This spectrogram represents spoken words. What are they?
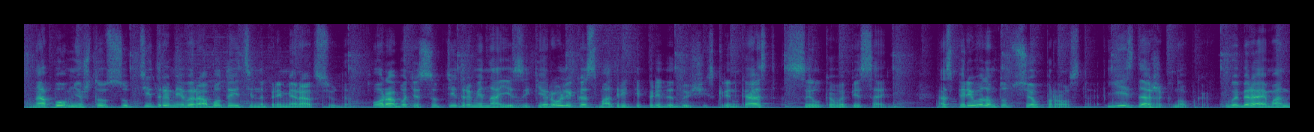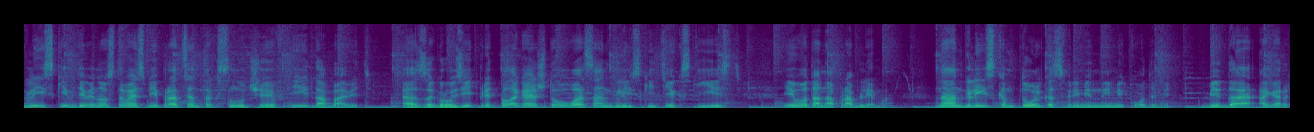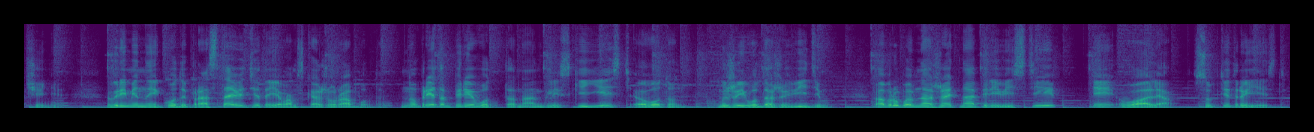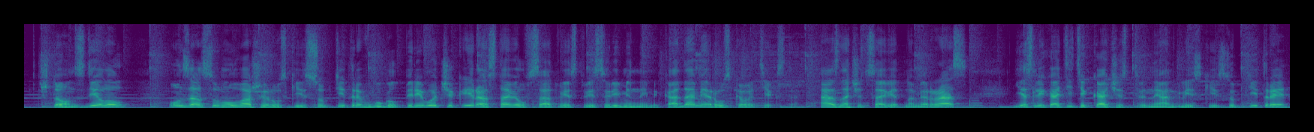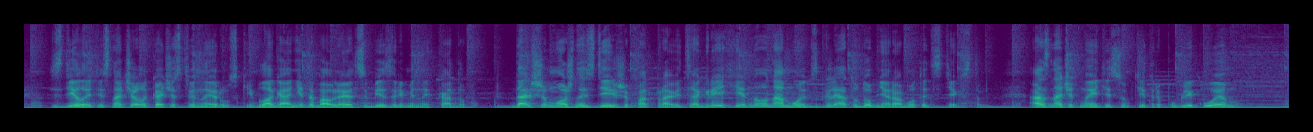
Напомню, что с субтитрами вы работаете, например, отсюда. О работе с субтитрами на языке ролика смотрите предыдущий скринкаст, ссылка в описании. А с переводом тут все просто. Есть даже кнопка. Выбираем английский в 98% случаев и добавить. А загрузить, предполагая, что у вас английский текст есть. И вот она проблема. На английском только с временными кодами. Беда, огорчение. Временные коды проставить, это я вам скажу работа. Но при этом перевод-то на английский есть, вот он, мы же его даже видим. Попробуем нажать на перевести и вуаля, субтитры есть. Что он сделал? Он засунул ваши русские субтитры в Google переводчик и расставил в соответствии с временными кодами русского текста. А значит совет номер раз – если хотите качественные английские субтитры, сделайте сначала качественные русские, благо они добавляются без временных кодов. Дальше можно здесь же подправить огрехи, но на мой взгляд удобнее работать с текстом. А значит мы эти субтитры публикуем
